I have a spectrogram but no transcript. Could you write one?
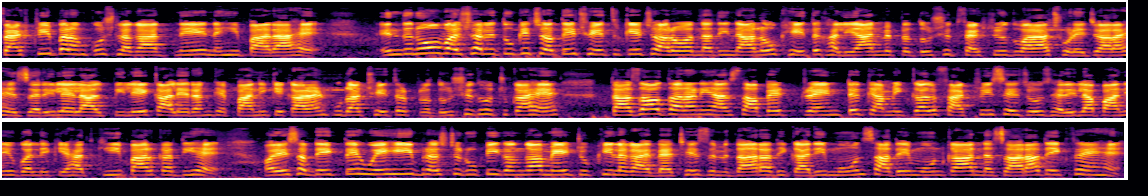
फैक्ट्री पर अंकुश लगाने नहीं पा रहा है। इन दिनों वर्षा ऋतु के चलते क्षेत्र के चारों ओर नदी नालों, खेत खलियान में प्रदूषित फैक्ट्रियों द्वारा छोड़े जा रहे जहरीले लाल, पीले, काले रंग के पानी के कारण पूरा क्षेत्र प्रदूषित हो चुका है। ताज़ा उदाहरण यहाँ स्थापित ट्रेंट केमिकल फैक्ट्री से, जो जहरीला पानी उगलने की हद की पार कर दी है। और ये सब देखते हुए ही भ्रष्ट रूपी गंगा में डुबकी लगाए बैठे जिम्मेदार अधिकारी मोन सादे मोन का नज़ारा देख रहे हैं।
